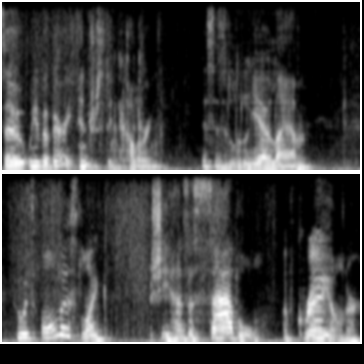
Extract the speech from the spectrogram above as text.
So we have a very interesting coloring. This is a little ewe lamb who it's almost like she has a saddle of gray on her.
